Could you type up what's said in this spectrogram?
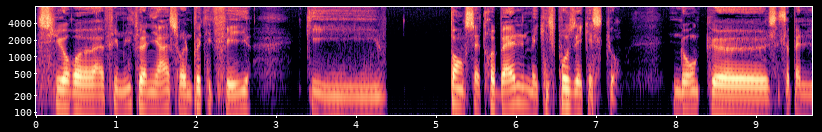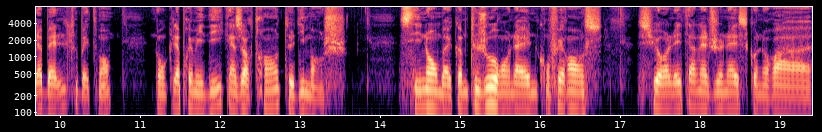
sur un film lituanien sur une petite fille qui pense être belle, mais qui se pose des questions. Donc, euh, ça s'appelle La Belle, tout bêtement. Donc, l'après-midi, 15h30, dimanche. Sinon, bah, comme toujours, on a une conférence sur l'éternelle jeunesse qu'on aura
